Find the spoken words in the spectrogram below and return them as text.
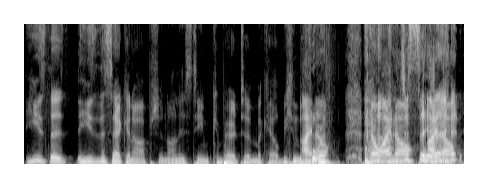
he's the he's the second option on his team compared to Mikal being the I know. fourth. No, I know. Just say I know. that.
